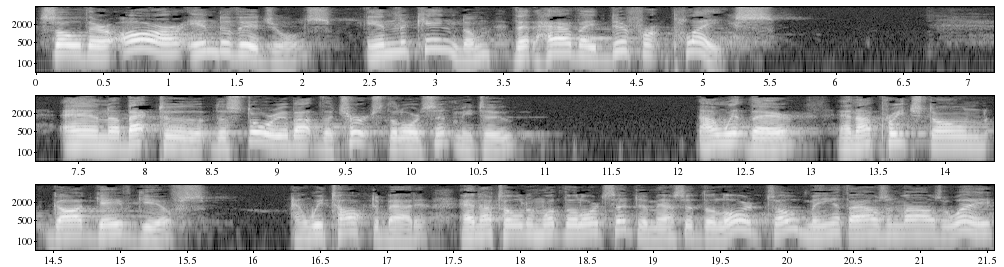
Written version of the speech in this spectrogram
So there are individuals in the kingdom that have a different place and uh, back to the story about the church the Lord sent me to. I went there and I preached on God gave gifts and we talked about it and I told him what the Lord said to me. I said, the Lord told me a thousand miles away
